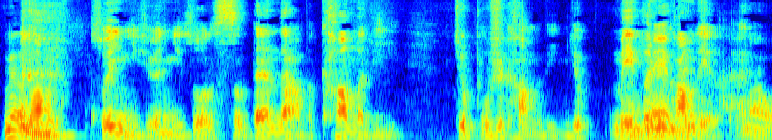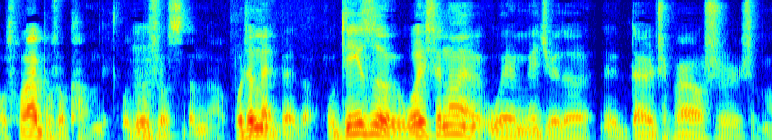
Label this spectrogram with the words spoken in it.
没有道理。所以你觉得你做的 stand up comedy 就不是 comedy，你就没奔着没 comedy 来？啊，我从来不说 comedy，我就是说 stand up，我真没背的。我第一次，我也现在我也没觉得呃 Dave Chappelle 是什么，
